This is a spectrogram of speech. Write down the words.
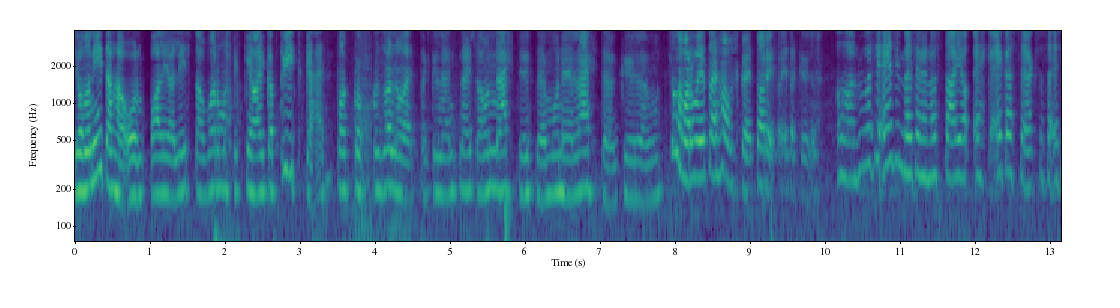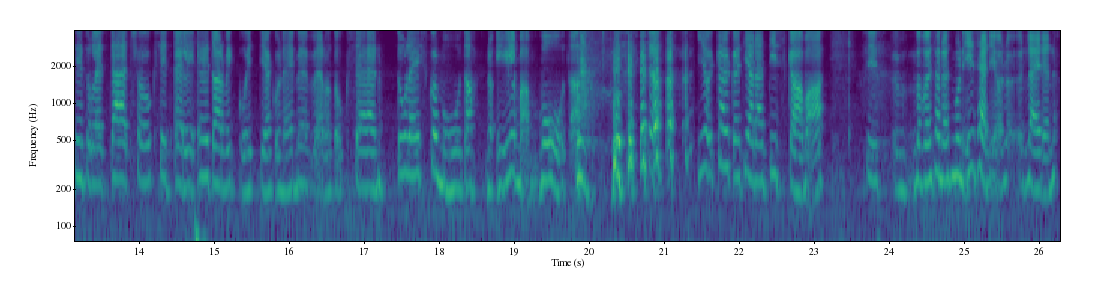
Joo, no niitähän on paljon. Lista on varmastikin aika pitkä. Et pakko sanoa, että kyllä näitä on nähty ja moneen lähtöön kyllä. Mutta sulla on varmaan jotain hauskoja tarinoita kyllä. On. Mä voisin ensimmäisenä nostaa jo ehkä ekassa jaksossa esiin tulleet dad jokesit, eli ei tarvi kuittia, kun ei mene verotukseen. Tuleisko muuta? No ilman muuta. ja, jo, käykö, että jäädään tiskaamaan. Siis mä voin sanoa, että mun isäni on näiden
